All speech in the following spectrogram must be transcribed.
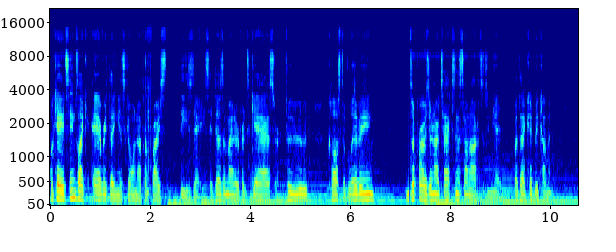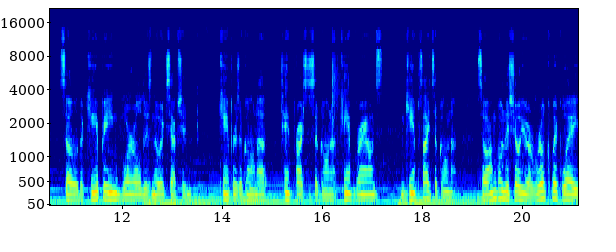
Okay, it seems like everything is going up in price these days. It doesn't matter if it's gas or food, cost of living. I'm surprised they're not taxing us on oxygen yet, but that could be coming. So the camping world is no exception. Campers have gone up, tent prices have gone up, campgrounds and campsites have gone up. So I'm going to show you a real quick way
